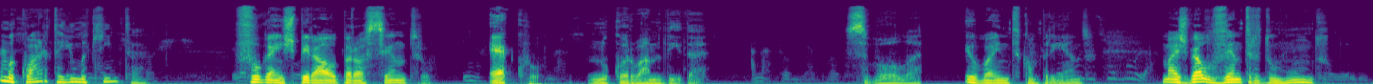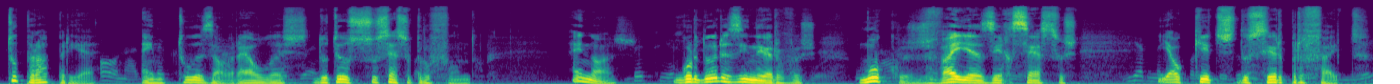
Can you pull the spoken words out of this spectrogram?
uma quarta e uma quinta. Fuga em espiral para o centro, eco no coro à medida. Cebola, eu bem te compreendo, mais belo ventre do mundo, tu própria, em tuas auréolas do teu sucesso profundo. Em nós, gorduras e nervos, mucos, veias e recessos, e ao kits do ser perfeito,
